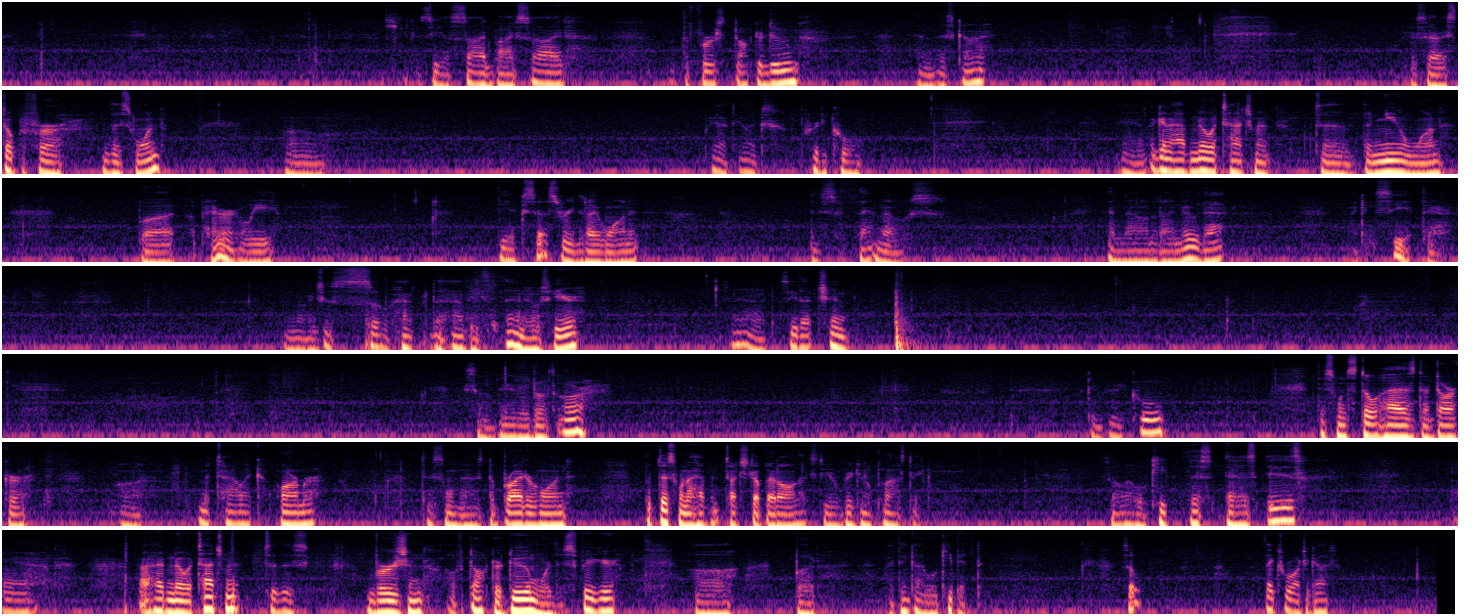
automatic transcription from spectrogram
You can see a side by side with the first Doctor Doom and this guy. Like I said, I still prefer this one. Um, yeah, it looks pretty cool. And again, I have no attachment to the new one, but apparently the accessory that I wanted is Thanos. And now that I know that, I can see it there. And I just so happen to have a Thanos here. So yeah, I can see that chin. So there they both are. Looking very cool. This one still has the darker uh, metallic armor. This one has the brighter one. But this one I haven't touched up at all. That's the original plastic. So I will keep this as is. And I had no attachment to this version of Doctor Doom or this figure, uh, but I think I will keep it. So, thanks for watching guys.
